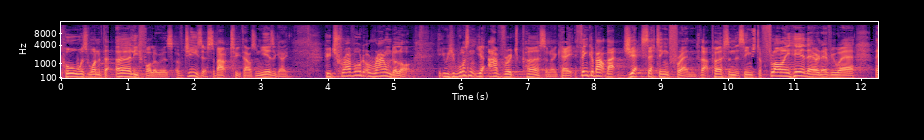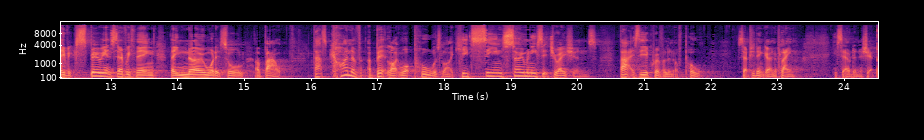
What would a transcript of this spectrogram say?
Paul was one of the early followers of Jesus about 2,000 years ago, who traveled around a lot. He wasn't your average person, okay? Think about that jet setting friend, that person that seems to fly here, there, and everywhere. They've experienced everything, they know what it's all about. That's kind of a bit like what Paul was like. He'd seen so many situations. That is the equivalent of Paul except he didn't go in a plane, he sailed in a ship.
